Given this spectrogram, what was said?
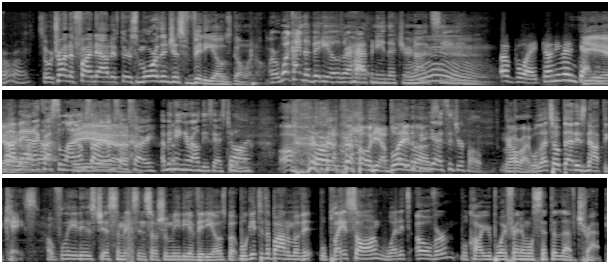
All right. So we're trying to find out if there's more than just videos going on. Or what kind of videos are happening that you're not Mm. seeing? Oh boy, don't even get me Yeah. My bad, I crossed the line. I'm sorry. I'm so sorry. I've been hanging around these guys too long. oh yeah, blame us. yes, it's your fault. All right. Well, let's hope that is not the case. Hopefully, it is just some innocent social media videos, but we'll get to the bottom of it. We'll play a song. When it's over, we'll call your boyfriend and we'll set the love trap.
